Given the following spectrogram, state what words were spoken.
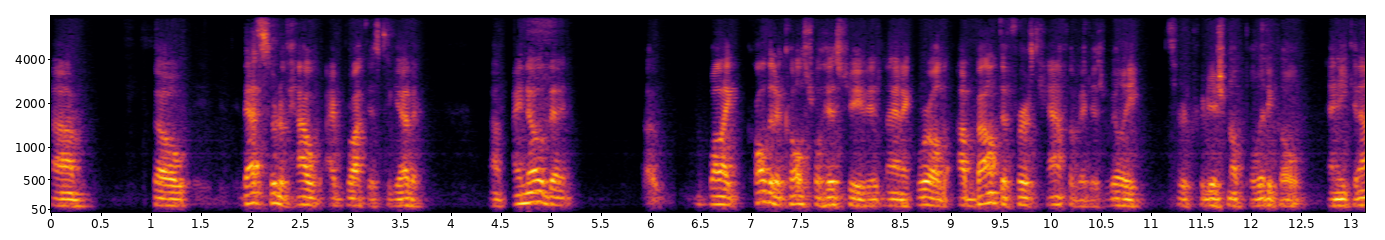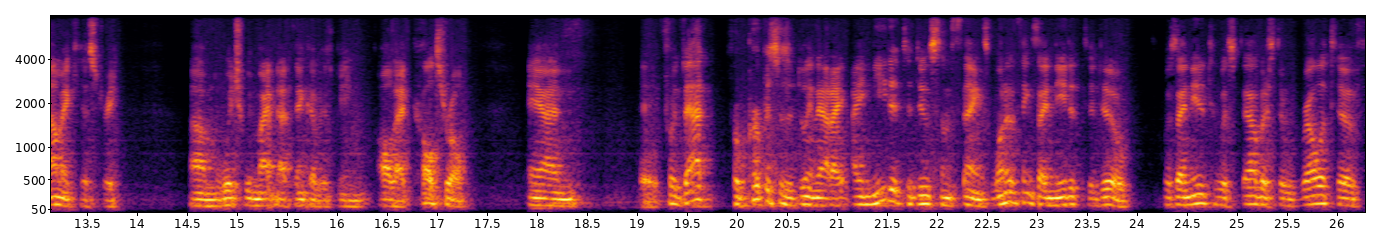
Um, so that's sort of how I brought this together. Um, I know that uh, while I called it a cultural history of the Atlantic world, about the first half of it is really sort of traditional political and economic history, um, which we might not think of as being all that cultural. And uh, for that, for purposes of doing that, I, I needed to do some things. One of the things I needed to do was I needed to establish the relative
